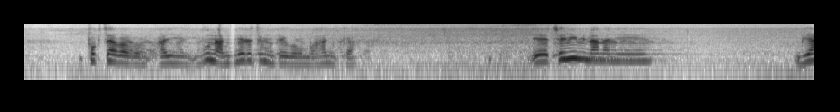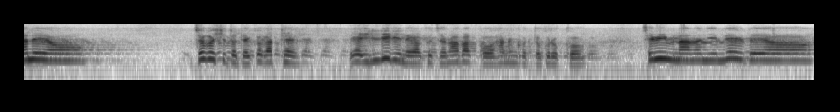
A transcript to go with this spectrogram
복잡하고 아니 문 안 열어주면 되고 뭐 하니까. 예, 최미미 나나님 미안해요. 적으셔도 될 것 같아. 내가 일일이 내가 그 전화 받고 하는 것도 그렇고. 최미미 나나님 내일 봬요.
